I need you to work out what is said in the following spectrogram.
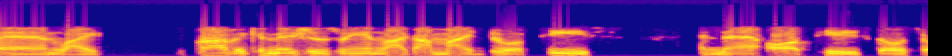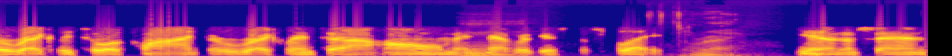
and like private commissions mean like I might do a piece, and that art piece goes directly to a client, directly into our home, and mm. never gets displayed. Right. You know what I'm saying?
